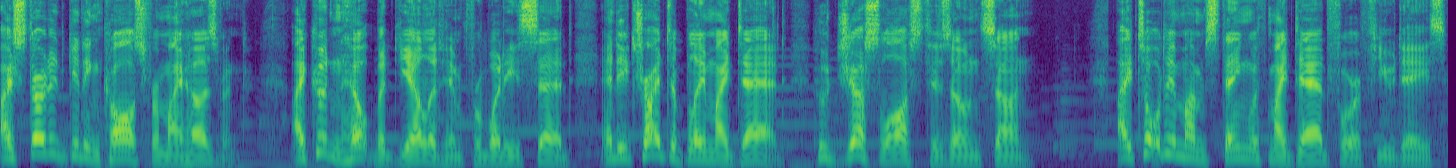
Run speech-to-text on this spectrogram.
I started getting calls from my husband. I couldn't help but yell at him for what he said, and he tried to blame my dad, who just lost his own son. I told him I'm staying with my dad for a few days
